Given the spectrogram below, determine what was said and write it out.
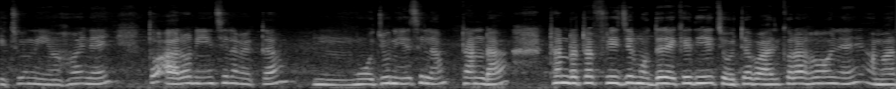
কিছু নেওয়া হয় নাই। তো আরও নিয়েছিলাম একটা মজু নিয়েছিলাম, ঠান্ডা। ঠান্ডাটা ফ্রিজের মধ্যে রেখে দিয়েছি, ওইটা বাইর করা হয় নাই। আমার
